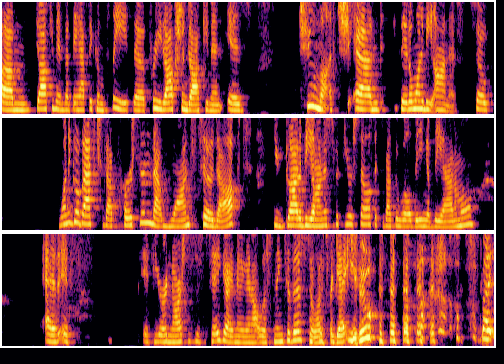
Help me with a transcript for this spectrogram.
um, document that they have to complete, the pre-adoption document, is too much and they don't want to be honest. So, want to go back to that person that wants to adopt. You got to be honest with yourself. It's about the well-being of the animal. And if if you're a narcissist pig, I know you're not listening to this, so let's forget you. but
